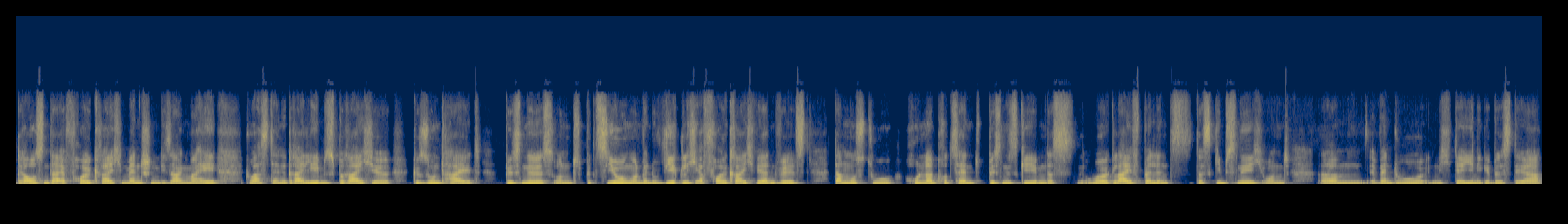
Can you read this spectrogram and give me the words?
draußen da erfolgreichen Menschen, die sagen mal, hey, du hast deine drei Lebensbereiche, Gesundheit, Business und Beziehung. Und wenn du wirklich erfolgreich werden willst, dann musst du 100% Business geben. Das Work-Life-Balance, das gibt's nicht. Und ähm, wenn du nicht derjenige bist, der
